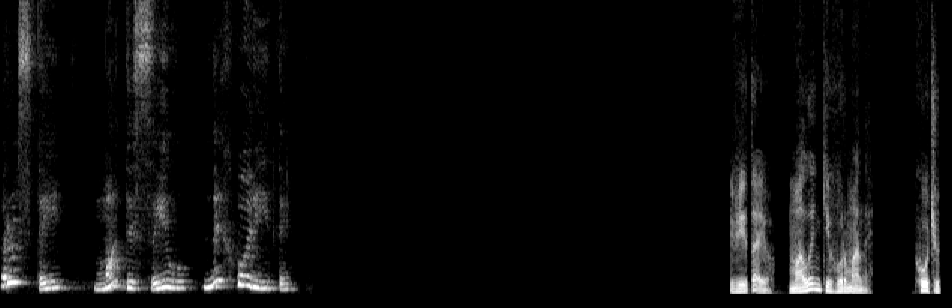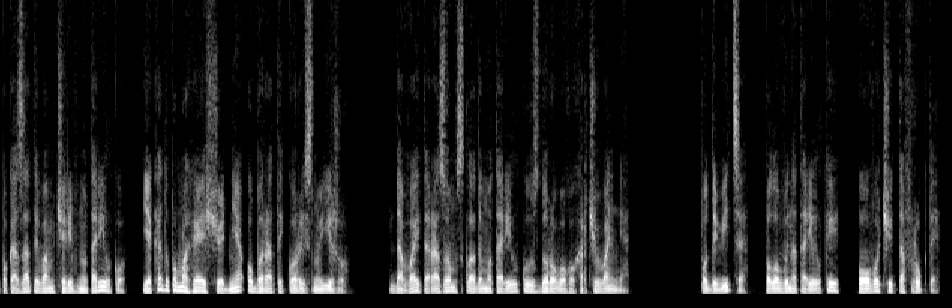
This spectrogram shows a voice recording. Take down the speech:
рости, мати силу, не хворіти. Вітаю, маленькі гурмани. Хочу показати вам чарівну тарілку, яка допомагає щодня обирати корисну їжу. Давайте разом складемо тарілку здорового харчування. Подивіться, половина тарілки овочі та фрукти.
